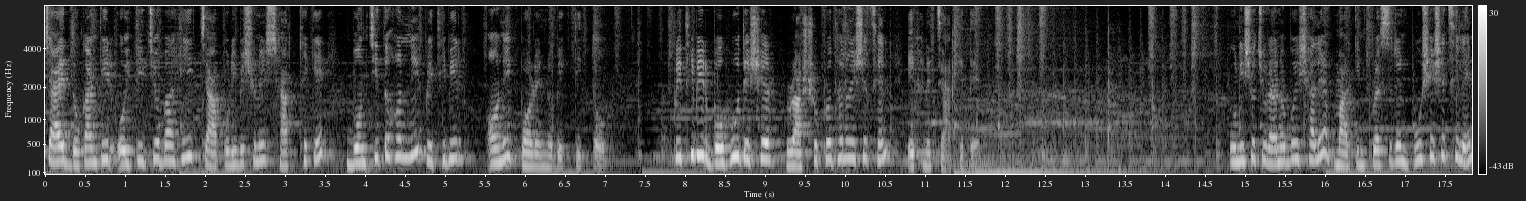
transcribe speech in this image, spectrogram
চায়ের দোকানটির ঐতিহ্যবাহী চা পরিবেশনের স্বাদ থেকে বঞ্চিত হননি পৃথিবীর অনেক বরেণ্য ব্যক্তিত্ব। পৃথিবীর বহু দেশের রাষ্ট্রপ্রধানও এসেছেন এখানে চা খেতে। উনিশশো চুরানব্বই সালে মার্কিন প্রেসিডেন্ট বুশ এসেছিলেন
